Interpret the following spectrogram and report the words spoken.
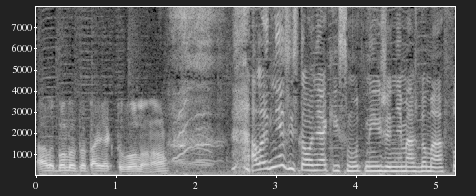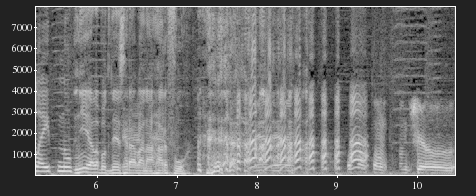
ale bolo to tak, jak to bolo, no. Ale nie si z toho nejaký smutný, že nemáš doma flejtnu. Nie, lebo dnes hráva na harfu. Potom som skončil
